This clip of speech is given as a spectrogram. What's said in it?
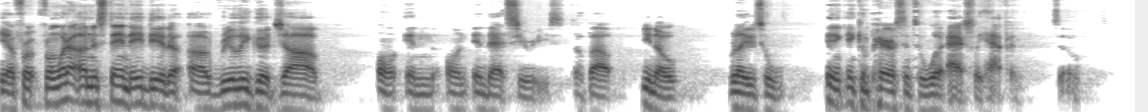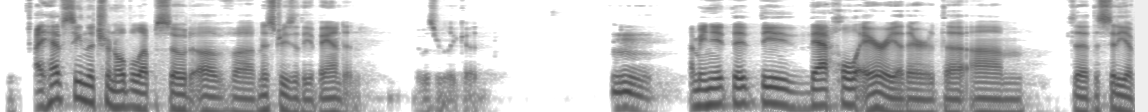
Yeah, from from what I understand, they did a, a really good job on in on in that series about you know related to in, in comparison to what actually happened. So I have seen the Chernobyl episode of uh, Mysteries of the Abandoned. It was really good. mm, I mean, it, the the that whole area there, the um, the the city of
